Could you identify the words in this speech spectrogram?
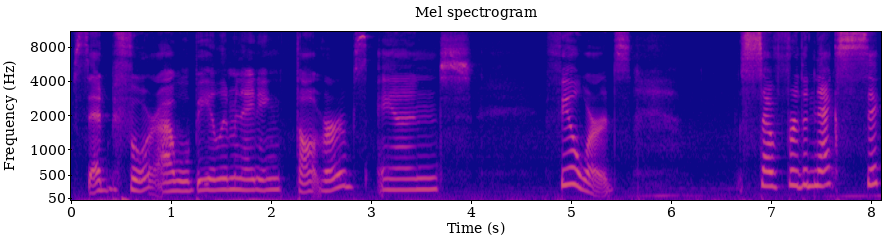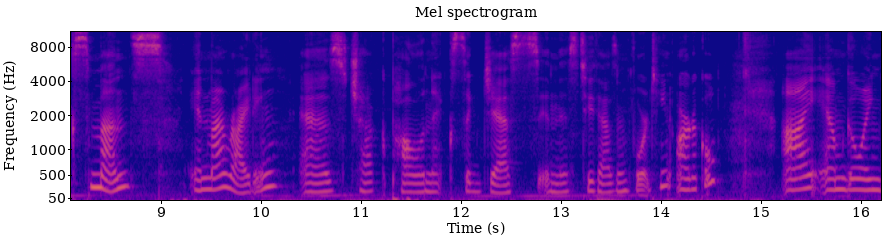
said before, I will be eliminating thought verbs and feel words. So, for the next six months in my writing, as Chuck Palahniuk suggests in this 2014 article, I am going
